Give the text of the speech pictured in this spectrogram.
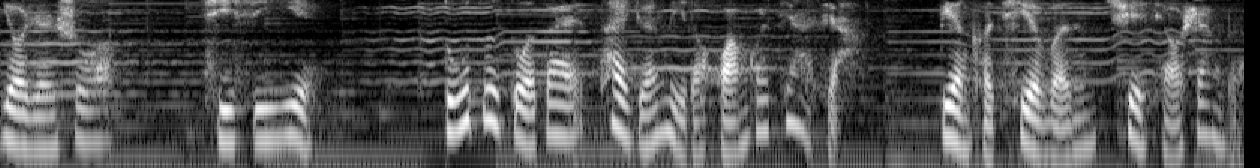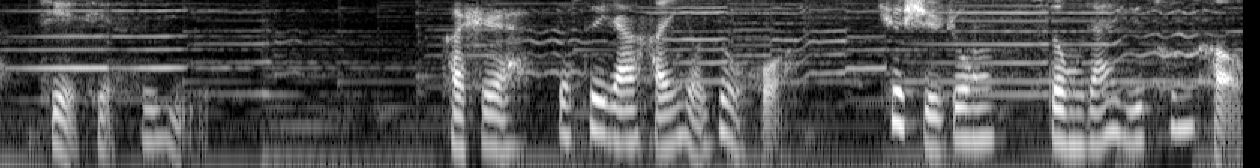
有人说，七夕夜，独自躲在菜园里的黄瓜架下，便可窃闻鹊桥上的窃窃私语。可是，这虽然很有诱惑，却始终悚然于村口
